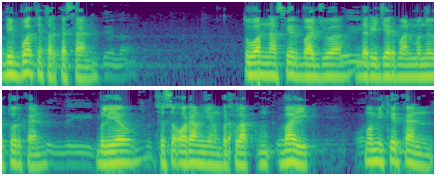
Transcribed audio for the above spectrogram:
dibuatnya terkesan. Tuan Nasir Bajwa dari Jerman menuturkan, beliau seseorang yang berakhlak baik, memikirkan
